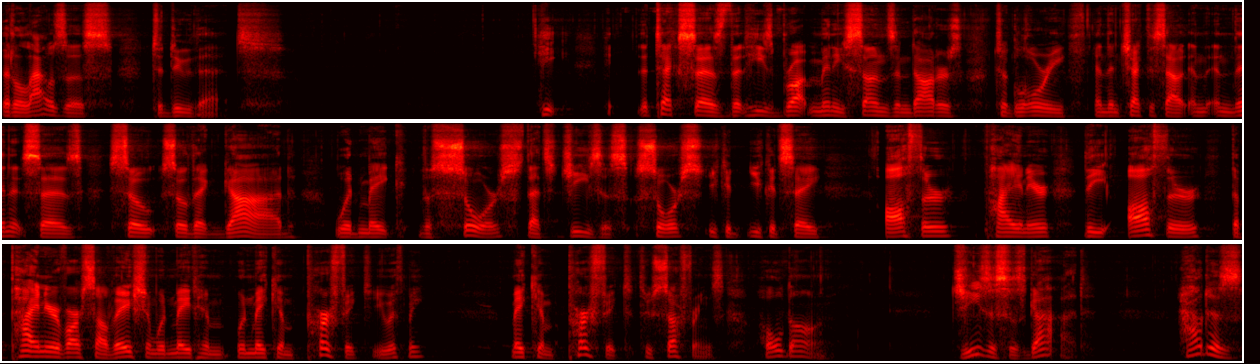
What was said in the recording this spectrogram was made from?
that allows us to do that. He, the text says that he's brought many sons and daughters to glory. And then check this out. And, and then it says, so, so that God would make the source, that's Jesus, source, you could, you could say author, pioneer. The author, the pioneer of our salvation would, made him, would make him perfect. You with me? Make him perfect through sufferings. Hold on. Jesus is God. How does,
